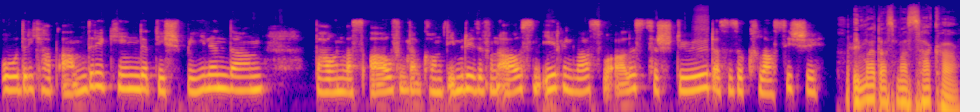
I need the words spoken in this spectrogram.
Oder ich habe andere Kinder, die spielen dann, bauen was auf und dann kommt immer wieder von außen irgendwas, wo alles zerstört, also so klassische. Immer das Massaker.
